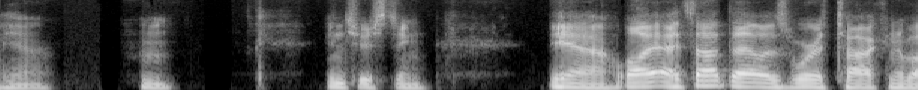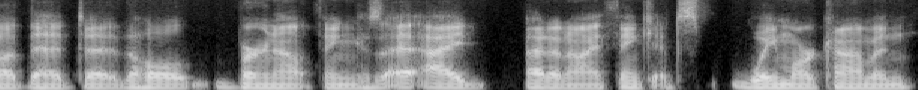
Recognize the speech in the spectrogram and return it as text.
yeah hmm. interesting yeah well I, I, thought that was worth talking about that uh, the whole burnout thing because I, I I don't know. I think it's way more common,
